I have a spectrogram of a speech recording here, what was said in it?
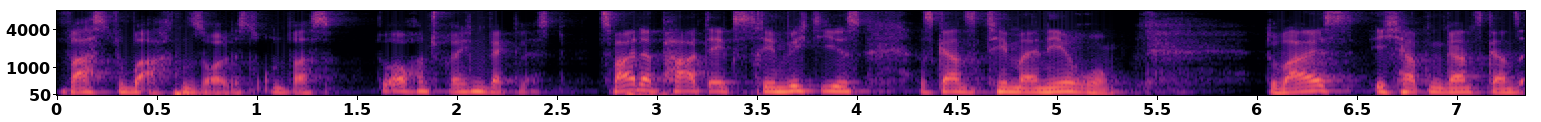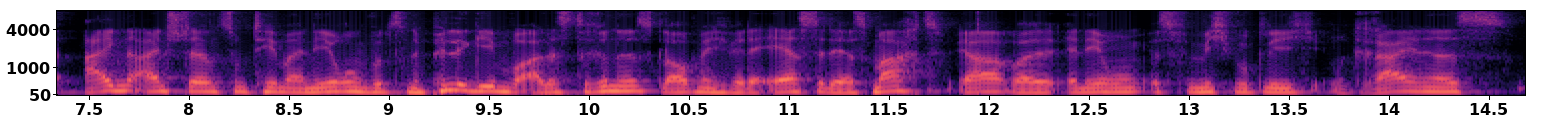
was du beachten solltest und was du auch entsprechend weglässt. Zweiter Part, der extrem wichtig ist, das ganze Thema Ernährung. Du weißt, ich habe eine ganz, ganz eigene Einstellung zum Thema Ernährung. Wird es eine Pille geben, wo alles drin ist? Glaub mir, ich wäre der Erste, der es macht. Ja, weil Ernährung ist für mich wirklich reines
